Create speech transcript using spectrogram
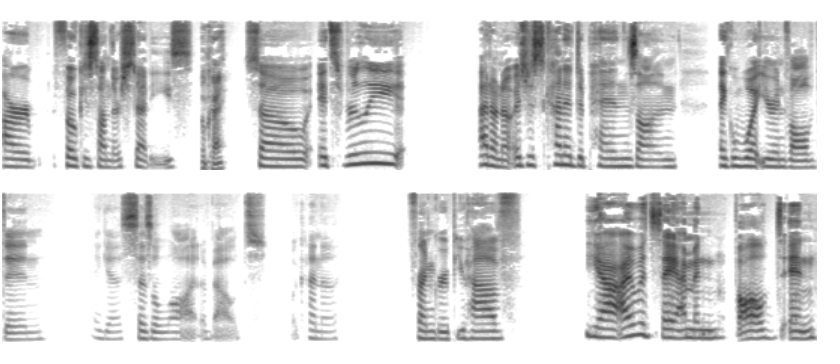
are focused on their studies. Okay. So, it's really I don't know, it just kind of depends on like what you're involved in. I guess says a lot about what kind of friend group you have. Yeah, I would say I'm involved in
